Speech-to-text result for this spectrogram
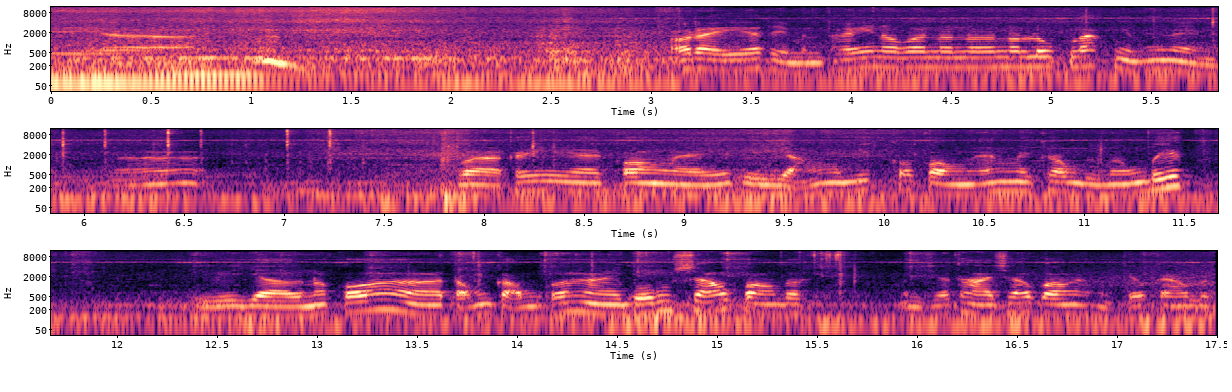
Thì à, ở đây á, thì mình thấy nó có nó nó, nó lúc lắc như thế này nè. Đó. và cái à, con này thì dặn không biết có còn ăn hay không thì mình không biết. Thì bây giờ nó có à, tổng cộng có hai bốn sáu con thôi. Mình sẽ thay sáu con mình kéo cao lên.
